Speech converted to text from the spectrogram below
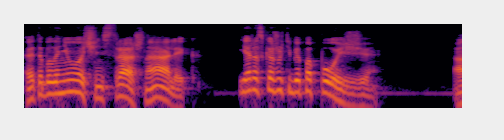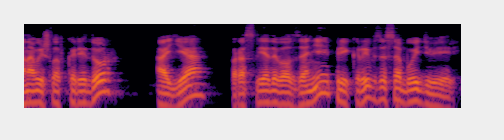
«Это было не очень страшно, Алик. Я расскажу тебе попозже». Она вышла в коридор, а я проследовал за ней, прикрыв за собой дверь.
